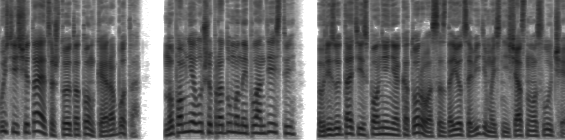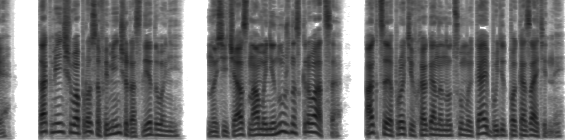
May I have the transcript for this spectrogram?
Пусть и считается, что это тонкая работа, но по мне лучше продуманный план действий, в результате исполнения которого создается видимость несчастного случая. Так меньше вопросов и меньше расследований. Но сейчас нам и не нужно скрываться. Акция против Хагана Нуцумы Кай будет показательной.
